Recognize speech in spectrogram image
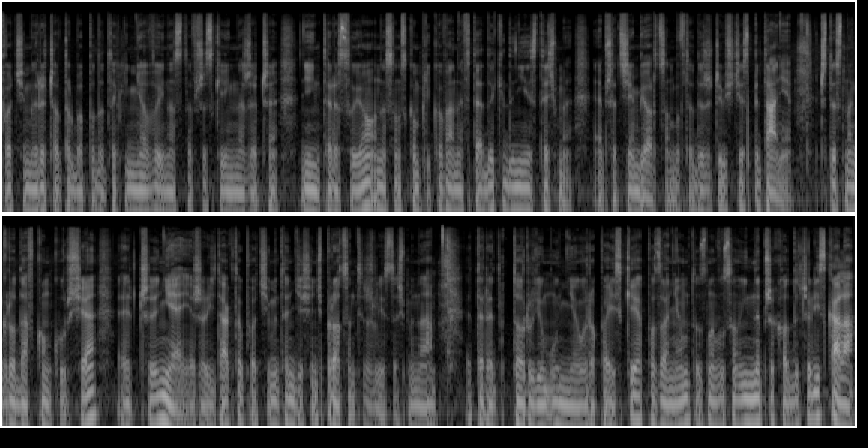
Płacimy ryczałt albo podatek liniowy i nas te wszystkie inne rzeczy nie interesują. One są skomplikowane wtedy, kiedy nie jesteśmy przedsiębiorcą, bo wtedy rzeczywiście jest pytanie, czy to jest nagroda w konkursie, czy nie. Jeżeli tak, to płacimy ten 10%. Jeżeli jesteśmy na terytorium Unii Europejskiej, a poza nią to znowu są inne przychody, czyli skala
